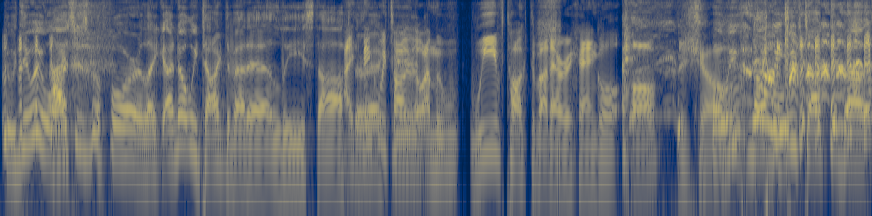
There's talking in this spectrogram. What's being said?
Yes. Did we watch this before? Like, I know we talked about it at least off. I the think we talked. I mean, we've talked about Eric Angle off the show. But we no, but we've talked about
